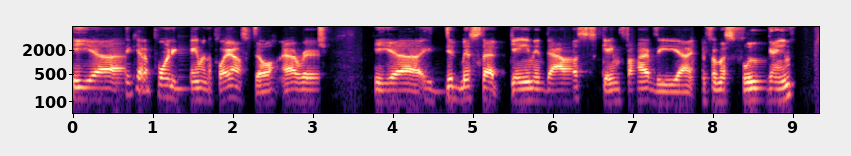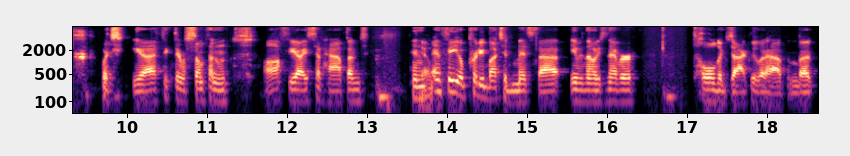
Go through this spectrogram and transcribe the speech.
He, uh, I think, he had a point a game in the playoffs still, average. He uh, he did miss that game in Dallas, Game Five, the uh, infamous flu game, which yeah, I think there was something off the ice that happened, and, and Theo pretty much admits that, even though he's never told exactly what happened. But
